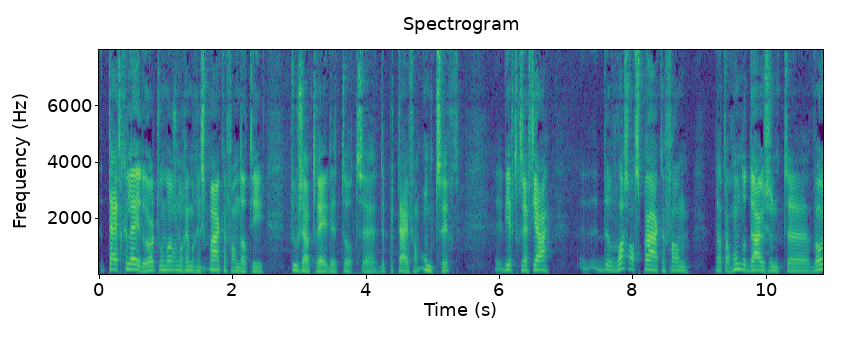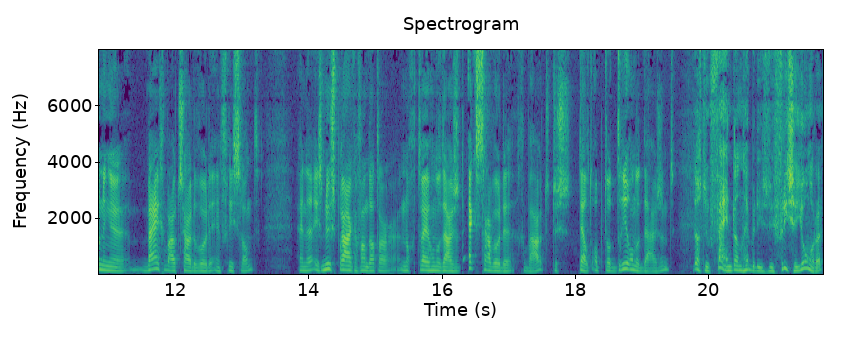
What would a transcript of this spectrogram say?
een tijd geleden hoor, toen was er nog helemaal geen sprake van dat hij toe zou treden tot uh, de partij van Omtzigt. Die heeft gezegd, ja, er was al sprake van dat er 100.000 uh, woningen bijgebouwd zouden worden in Friesland. En er is nu sprake van dat er nog 200.000 extra worden gebouwd. Dus telt op tot 300.000. Dat is natuurlijk fijn. Dan hebben die, die Friese jongeren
